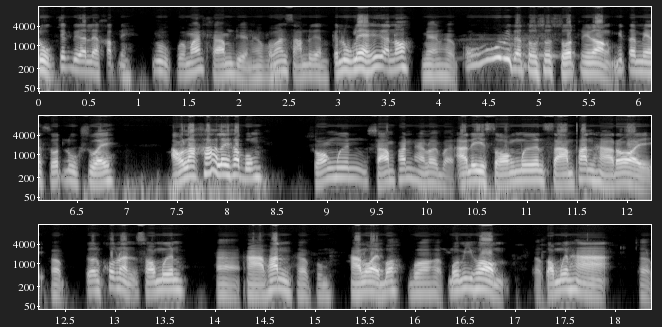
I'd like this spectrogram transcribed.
ลูกจักเดือนแล้วครับนี่ลูกประมาณสามเดือนครับประมาณสามเดือนกับลูกแรกคือกันเนาะ แม่นครับโอ้มีแต่ตัวสดๆพี่น้องมีแต่แม่สดลูกสวย เอาราคาเลยครับผม สองหมื่นสามพันห้าร้อยบาท อันนี้สองหมื่นสามพันห้าร้อยครับ ส่วนโคมนั้นสองหมื่น อ่าห้าพันครับผมห้าร้อยบ่บอครับบ่มีพร้อมครับสองหมื่นห้าครับ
